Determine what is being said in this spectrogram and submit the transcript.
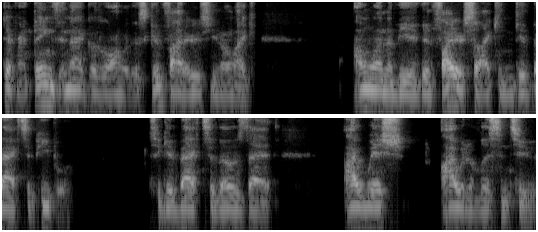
different things and that goes along with this good fighters you know like i want to be a good fighter so i can give back to people to give back to those that i wish I would have listened to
